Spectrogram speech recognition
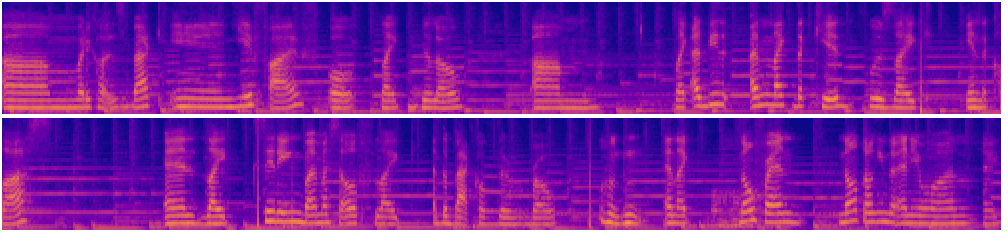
um what do you call this? Back in year 5 or like below. Um like I'd be I'm like the kid who's like in the class and like sitting by myself like at the back of the row and like no friend no talking to anyone like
